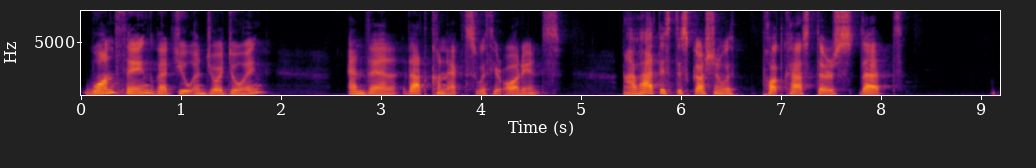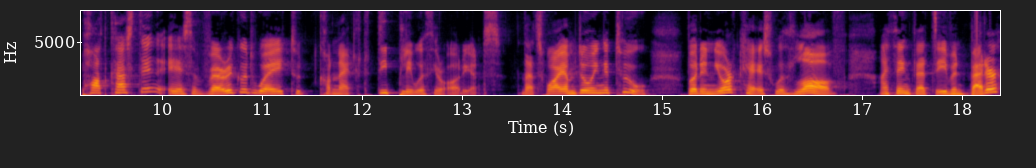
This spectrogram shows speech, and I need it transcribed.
one thing that you enjoy doing, and then that connects with your audience. I've had this discussion with podcasters that podcasting is a very good way to connect deeply with your audience. That's why I'm doing it too. But in your case, with love, I think that's even better.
